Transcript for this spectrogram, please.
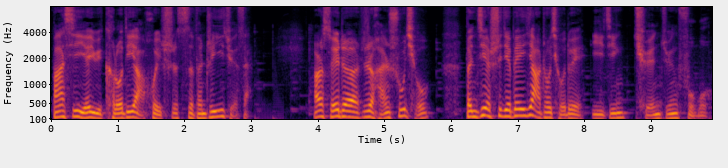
巴西也与克罗地亚会师四分之一决赛。而随着日韩输球，本届世界杯亚洲球队已经全军覆没。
